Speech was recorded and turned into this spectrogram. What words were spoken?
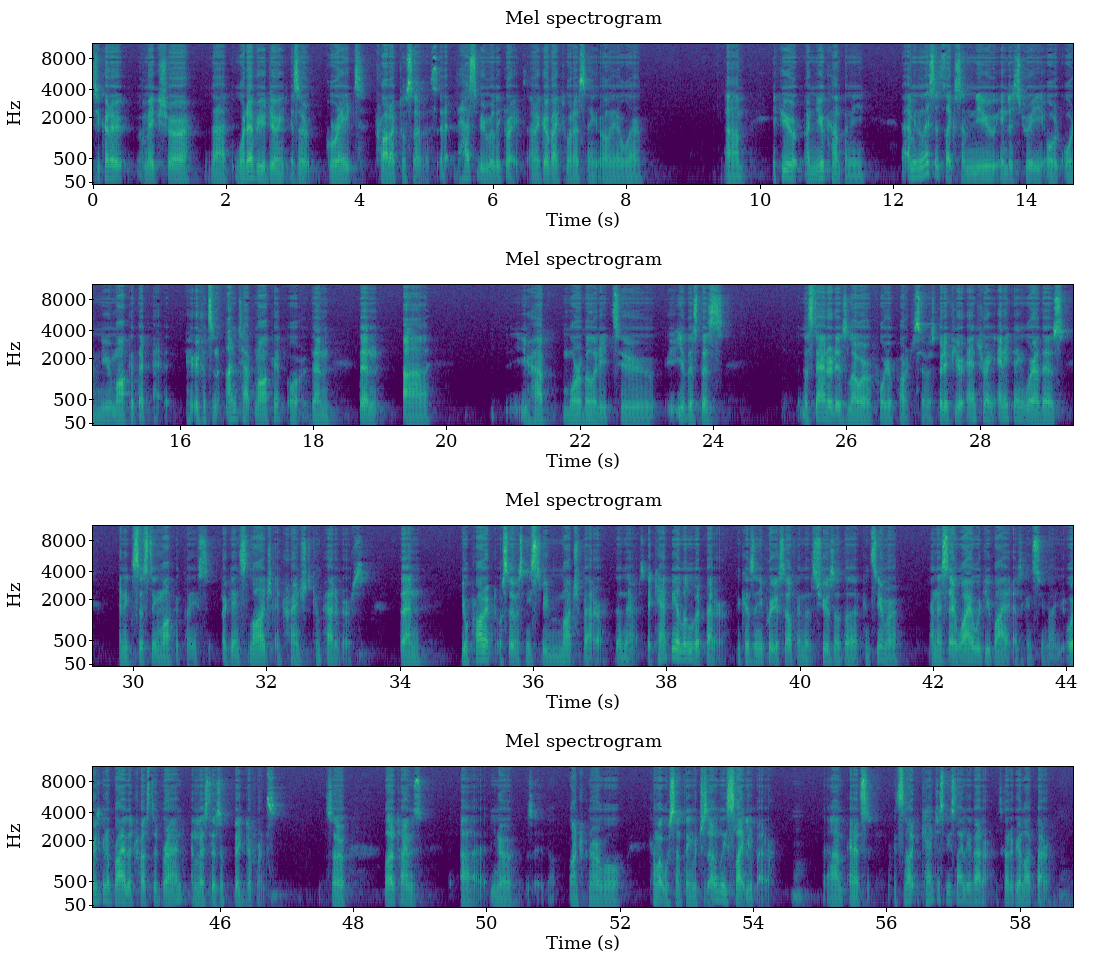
you've got to make sure that whatever you're doing is a great product or service. It, it has to be really great. And I go back to what I was saying earlier where um, if you're a new company, I mean, unless it's like some new industry or, or new market that, if it's an untapped market, or then then uh, you have more ability to, you, there's, there's, the standard is lower for your product or service. But if you're entering anything where there's an existing marketplace against large entrenched competitors, then your product or service needs to be much better than theirs. It can't be a little bit better because then you put yourself in the shoes of the consumer and they say, why would you buy it as a consumer? You're always going to buy the trusted brand unless there's a big difference. So a lot of times, uh, you know, entrepreneur will come up with something which is only slightly better. Mm. Um, and it's, it's not, it can't just be slightly better. It's got to be a lot better. Mm.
